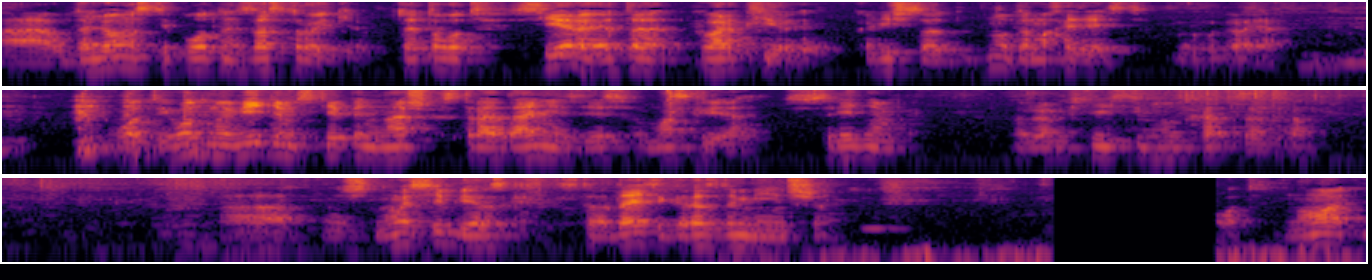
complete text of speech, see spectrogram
А, удаленность и плотность застройки. Вот это вот серое, это квартиры, количество, ну, домохозяйств, грубо говоря. Вот, и вот мы видим степень наших страданий здесь, в Москве. В среднем уже в 50 минутах от центра. А, значит, Новосибирск. Страдаете гораздо меньше. Вот, но...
